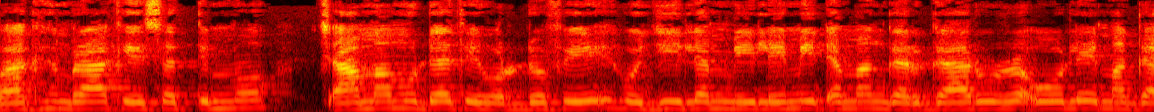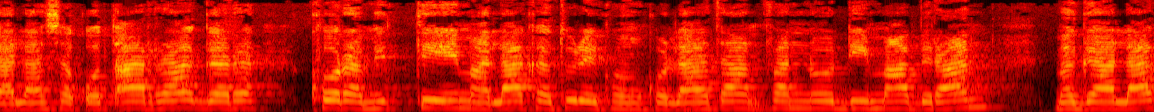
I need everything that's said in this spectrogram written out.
Waaqhimraa keessatti immoo caama mudate hordofee hojii lammiilee miidhaman gargaaruurra oolee magaalaa saqoxaarraa gara koramitti imalaa ture konkolaataan fannoo diimaa biraan magaalaa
